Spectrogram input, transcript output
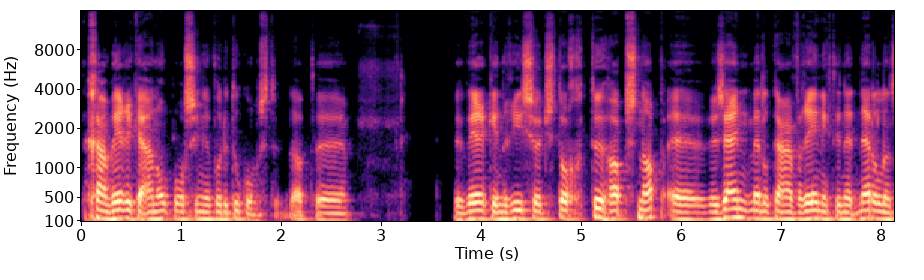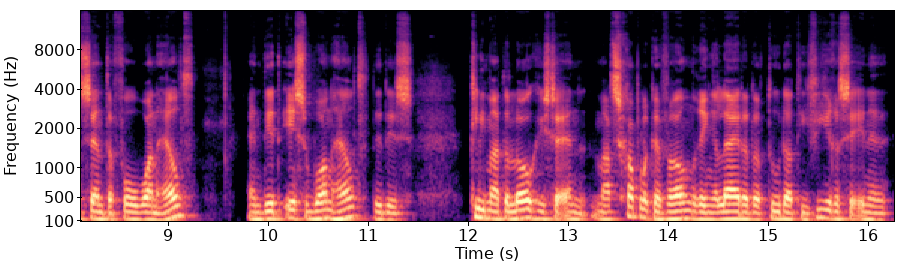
gaan werken aan oplossingen voor de toekomst. Dat, we werken in de research toch te hapsnap. Uh, we zijn met elkaar verenigd in het Netherlands Center for One Health. En dit is One Health. Dit is klimatologische en maatschappelijke veranderingen leiden ertoe dat die virussen in een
